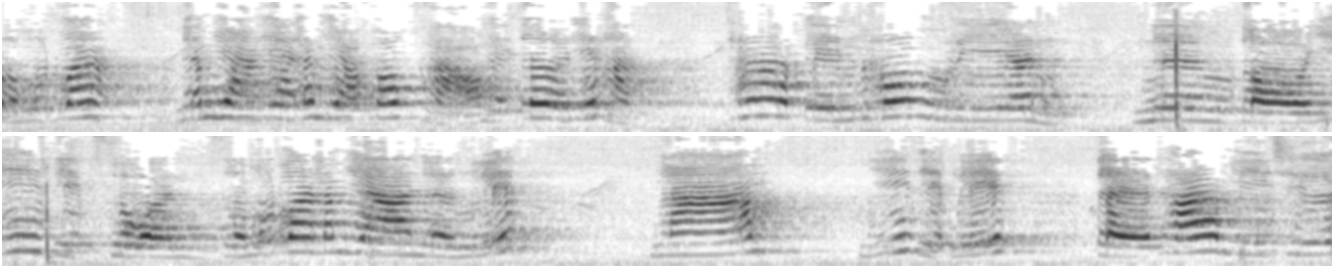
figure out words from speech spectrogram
สมมติว่าน้ำยาเนี่ยน้ำยาฟอกขาวไฮเตอร์เนี่ยค่ะ ถ้าเป็นห้องเรียนหนึ่งต่อยี่สิบส่วน สมมติว่าน้ำยาหนึ่งลิตร น้ำ20 ลิตร แต่ถ้ามีเชื้อ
